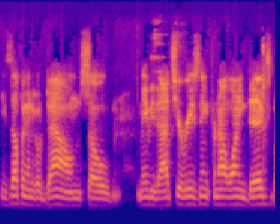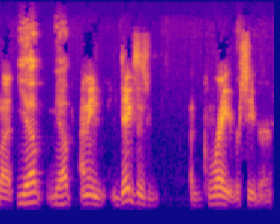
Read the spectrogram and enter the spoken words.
he's definitely going to go down. So maybe that's your reasoning for not wanting Diggs. But yep, yep. I mean, Diggs is a great receiver,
